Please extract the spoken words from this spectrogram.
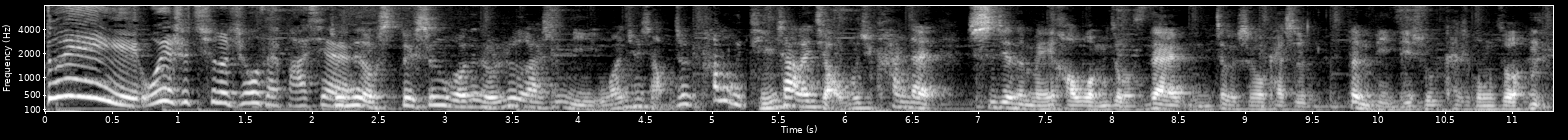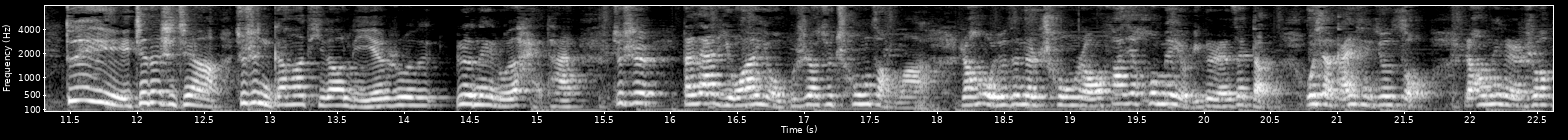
对我也是去了之后才发现，就那种对生活那种热爱，是你完全想，就是他们会停下来脚步去看待世界的美好，我们总是在这个时候开始奋笔疾书，开始工作。对，真的是这样。就是你刚刚提到里耶热热内卢的海滩，就是大家游啊游不是要去冲澡吗？然后我就在那冲，然后发。发现后面有一个人在等，我想赶紧就走，然后那个人说。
